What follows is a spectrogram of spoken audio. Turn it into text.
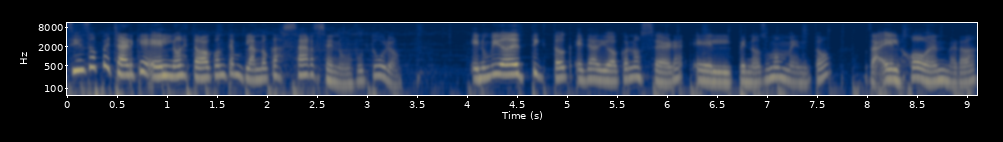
sin sospechar que él no estaba contemplando casarse en un futuro. En un video de TikTok, ella dio a conocer el penoso momento, o sea, el joven, ¿verdad?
